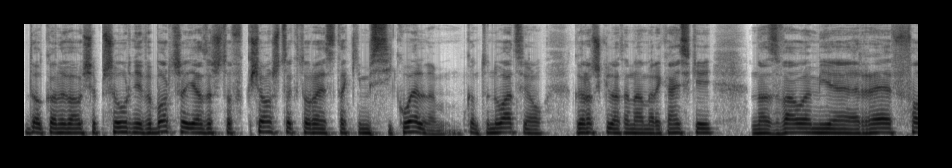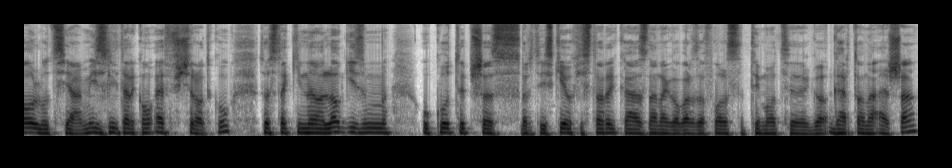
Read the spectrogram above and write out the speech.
dokonywały się przy urnie wyborczej. Ja zresztą w książce, która jest takim sequelem, kontynuacją Gorączki Latynoamerykańskiej, nazwałem je rewolucjami z literką F w środku. To jest taki neologizm ukuty przez brytyjskiego historyka, znanego bardzo w Polsce, Timothy'ego Gartona Esha,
